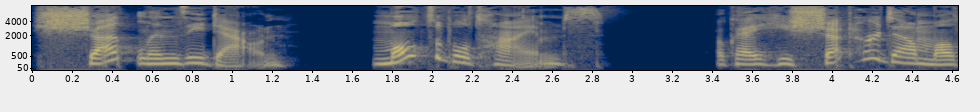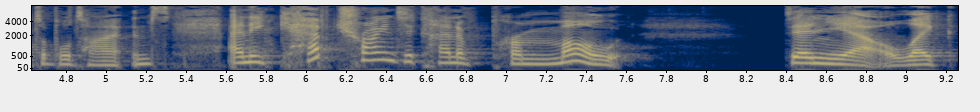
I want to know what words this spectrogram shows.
shut Lindsay down multiple times. Okay. He shut her down multiple times and he kept trying to kind of promote Danielle. Like,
